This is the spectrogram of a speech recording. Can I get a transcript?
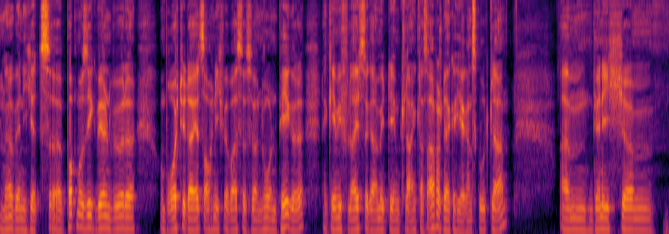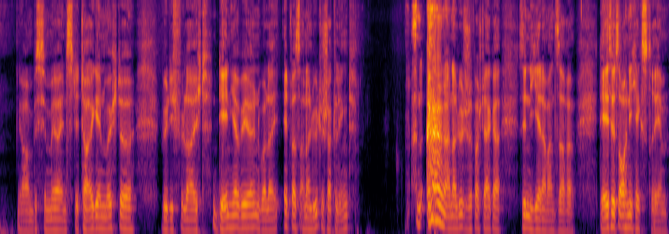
Ne, wenn ich jetzt äh, Popmusik wählen würde und bräuchte da jetzt auch nicht, wer weiß was für einen hohen Pegel, dann käme ich vielleicht sogar mit dem kleinen Class A-Verstärker hier ganz gut klar. Ähm, wenn ich ähm, ja ein bisschen mehr ins Detail gehen möchte, würde ich vielleicht den hier wählen, weil er etwas analytischer klingt. An analytische Verstärker sind nicht jedermanns Sache. Der ist jetzt auch nicht extrem,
